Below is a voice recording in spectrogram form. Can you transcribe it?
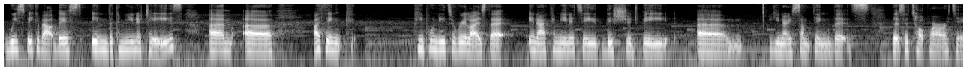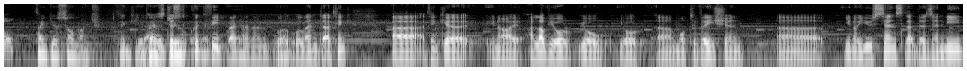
we speak about this in the communities, um, uh, I think people need to realise that in our community this should be, um, you know, something that's that's a top priority. Thank you so much. Thank you. Uh, just do, quick feedback, yeah. and then we'll, we'll, end. I think. Uh, I think uh, you know I, I love your your your uh, motivation you know you sense that there's a need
